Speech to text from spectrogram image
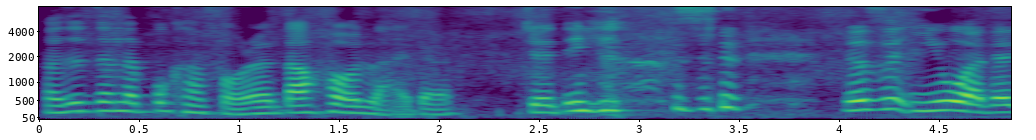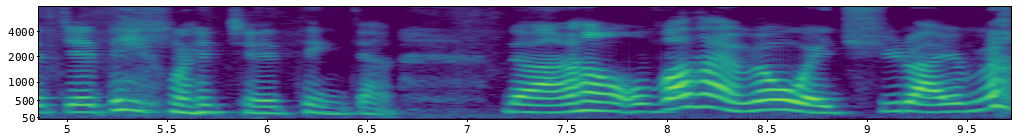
可是真的不可否认，到后来的决定是 就是以我的决定为决定，这样对吧、然后我不知道他有没有委屈啦，有没有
